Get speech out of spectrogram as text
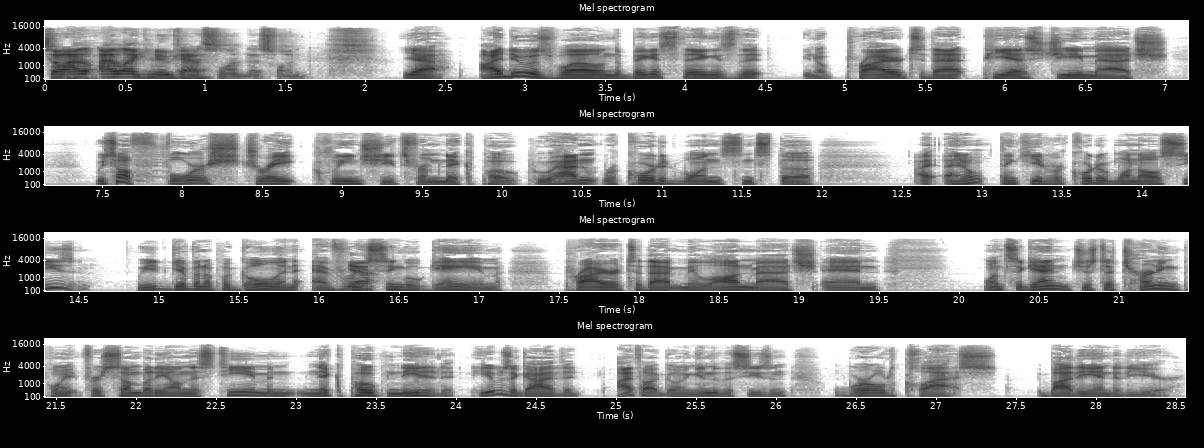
So I, I like Newcastle in this one. Yeah, I do as well. And the biggest thing is that you know prior to that PSG match, we saw four straight clean sheets from Nick Pope, who hadn't recorded one since the. I, I don't think he had recorded one all season. We had given up a goal in every yeah. single game prior to that Milan match. And once again, just a turning point for somebody on this team. And Nick Pope needed it. He was a guy that I thought going into the season, world class by the end of the year,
